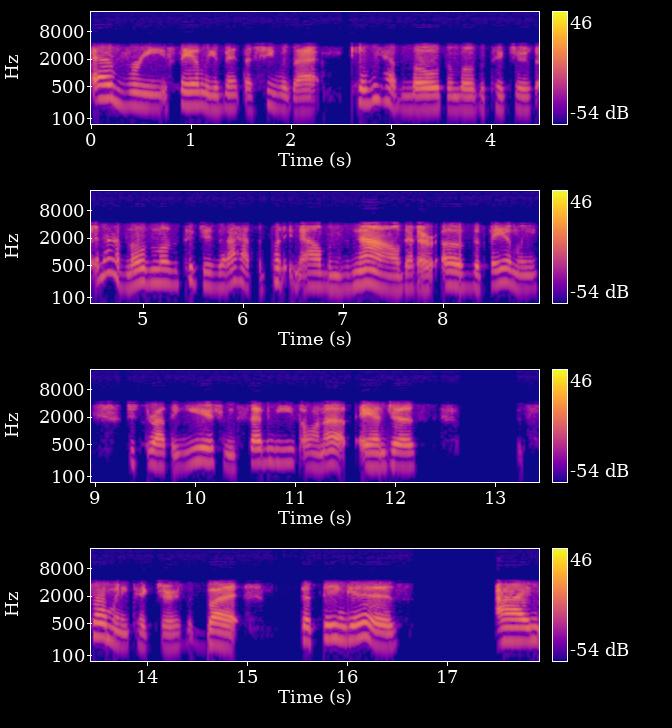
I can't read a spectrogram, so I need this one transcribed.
every family event that she was at. So we have loads and loads of pictures, and I have loads and loads of pictures that I have to put in albums now that are of the family just throughout the years from the 70s on up, and just so many pictures. But the thing is, I'm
